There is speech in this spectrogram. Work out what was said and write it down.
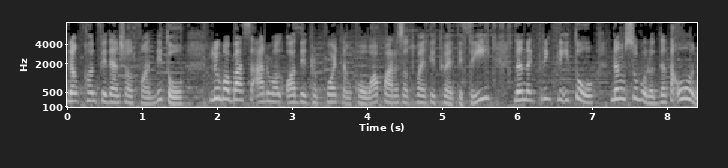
ng confidential fund nito, lumabas sa annual audit report ng COA para sa 2023 na nagtriple ito ng sumunod na taon.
